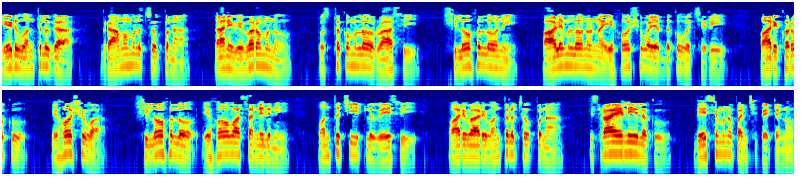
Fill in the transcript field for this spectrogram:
ఏడు వంతులుగా గ్రామముల చొప్పున దాని వివరమును పుస్తకములో వ్రాసి షిలోహులోని పాళెములోనున్న యహోశివ యొద్దకు వచ్చిరి. వారి కొరకు యహోశివ షిలోహులో యహోవా సన్నిధిని వంతు చీట్లు వేసి వారి వారి వంతుల చొప్పున ఇస్రాయేలీలకు దేశమును పంచిపెట్టెను.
